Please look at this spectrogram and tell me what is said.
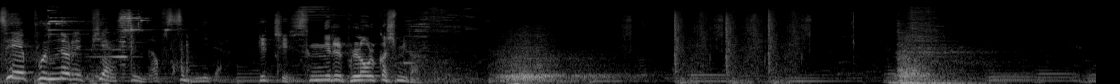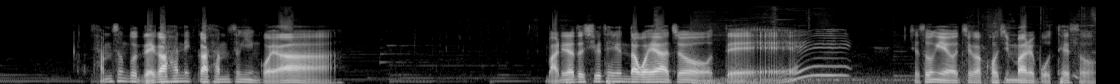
제 분노를 피할 수는 없습니다. 빛이 승리를 불러올 것입니다. 삼승도 내가 하니까 삼승인 거야. 말이라도 시해준다고 해야죠. 네. 죄송해요. 제가 거짓말을 못해서.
